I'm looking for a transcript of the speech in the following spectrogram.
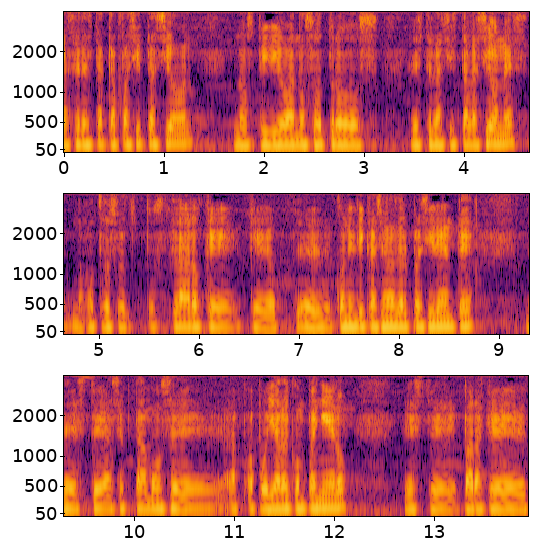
hacer esta capacitación nos pidió a nosotros este, las instalaciones nosotros pues claro que, que eh, con indicaciones del presidente este, aceptamos eh, apoyar al compañero este, para que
